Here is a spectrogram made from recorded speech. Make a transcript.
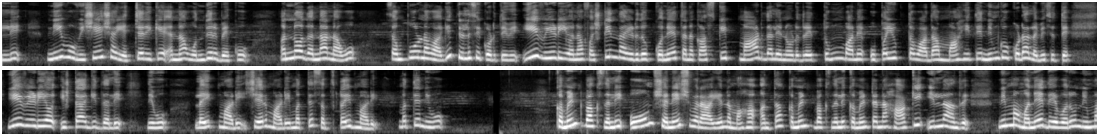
ಇಲ್ಲಿ ನೀವು ವಿಶೇಷ ಎಚ್ಚರಿಕೆಯನ್ನು ಹೊಂದಿರಬೇಕು ಅನ್ನೋದನ್ನು ನಾವು ಸಂಪೂರ್ಣವಾಗಿ ತಿಳಿಸಿಕೊಡ್ತೀವಿ. ಈ ವಿಡಿಯೋನ ಫಸ್ಟಿಂದ ಹಿಡಿದು ಕೊನೆ ತನಕ ಸ್ಕಿಪ್ ಮಾಡ್ದಲೇ ನೋಡಿದ್ರೆ ತುಂಬಾ ಉಪಯುಕ್ತವಾದ ಮಾಹಿತಿ ನಿಮಗೂ ಕೂಡ ಲಭಿಸುತ್ತೆ. ಈ ವಿಡಿಯೋ ಇಷ್ಟ ಆಗಿದ್ದಲ್ಲಿ ನೀವು ಲೈಕ್ ಮಾಡಿ, ಶೇರ್ ಮಾಡಿ ಮತ್ತು ಸಬ್ಸ್ಕ್ರೈಬ್ ಮಾಡಿ. ಮತ್ತು ನೀವು ಕಮೆಂಟ್ ಬಾಕ್ಸ್ನಲ್ಲಿ ಓಂ ಶನೇಶ್ವರಾಯ ನಮಃ ಅಂತ ಕಮೆಂಟ್ ಬಾಕ್ಸ್ನಲ್ಲಿ ಕಮೆಂಟನ್ನು ಹಾಕಿ, ಇಲ್ಲ ಅಂದರೆ ನಿಮ್ಮ ಮನೆ ದೇವರು, ನಿಮ್ಮ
